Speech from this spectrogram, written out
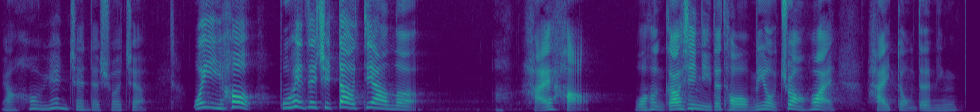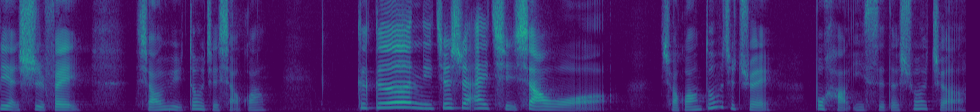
然后认真的说着：“我以后不会再去倒掉了。”还好，我很高兴你的头没有撞坏，还懂得明辨是非。小雨逗着小光：“哥哥，你就是爱取笑我。”小光嘟着嘴，不好意思的说着。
